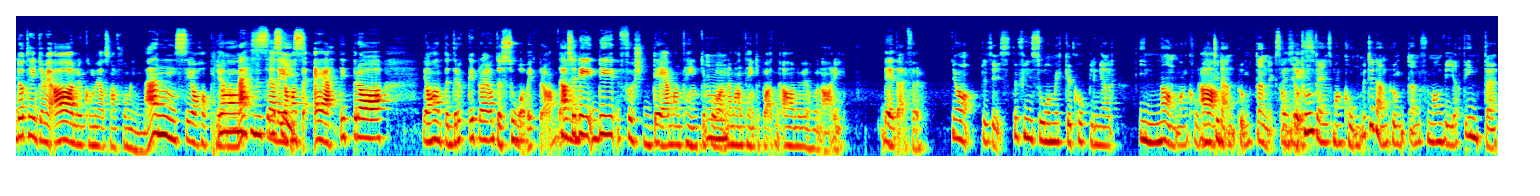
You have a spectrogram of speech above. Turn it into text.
då tänker jag mig, ah, nu kommer jag snart få min mens, jag har PMS, men eller jag har inte ätit bra, jag har inte druckit bra, jag har inte sovit bra. Alltså Mm. det, det är först det man tänker på när man tänker på att ah, nu är hon arg. Det är därför. Ja, precis. Det finns så mycket kopplingar innan man kommer Ja. till den punkten. Liksom. Precis. Jag tror inte ens man kommer till den punkten för man vet inte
